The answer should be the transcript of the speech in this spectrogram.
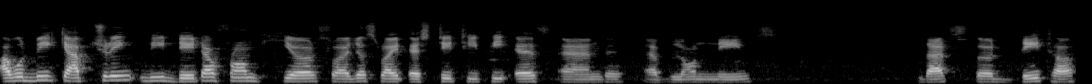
I would be capturing the data from here so I just write https and abalone names. That's the data.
